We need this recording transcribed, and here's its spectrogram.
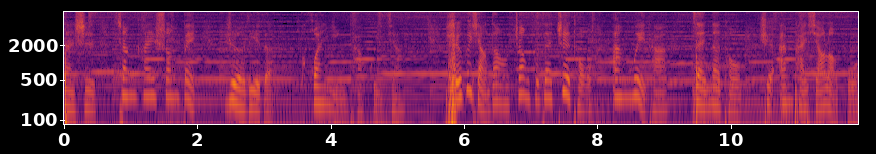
但是张开双臂，热烈地欢迎他回家。谁会想到丈夫在这头安慰她，在那头却安排小老婆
